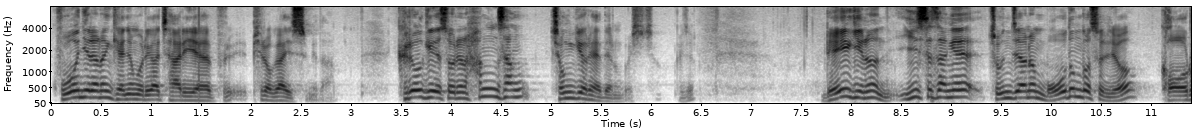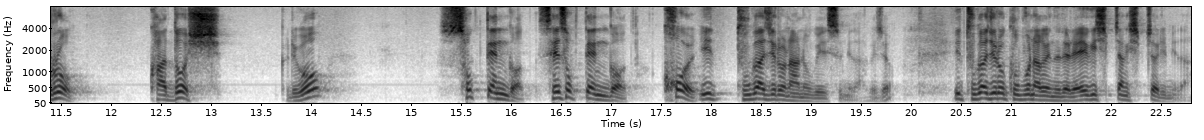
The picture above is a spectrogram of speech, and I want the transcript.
구원이라는 개념을 우리가 잘 이해할 필요가 있습니다. 그러기 위해서 우리는 항상 정결해야 되는 것이죠. 그죠? 레이기는 이 세상에 존재하는 모든 것을요, 거룩, 과도시, 그리고 속된 것, 세속된 것, 콜, 이 두 가지로 나누고 있습니다. 그죠? 이 두 가지로 구분하고 있는데, 레위기 10장 10절입니다.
